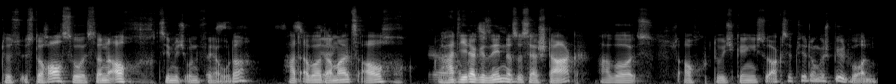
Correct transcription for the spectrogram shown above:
das ist doch auch so. Ist dann auch ziemlich unfair, oder? Hat aber damals auch, Ja, hat jeder gesehen, das ist ja stark, aber ist auch durchgängig so akzeptiert und gespielt worden.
